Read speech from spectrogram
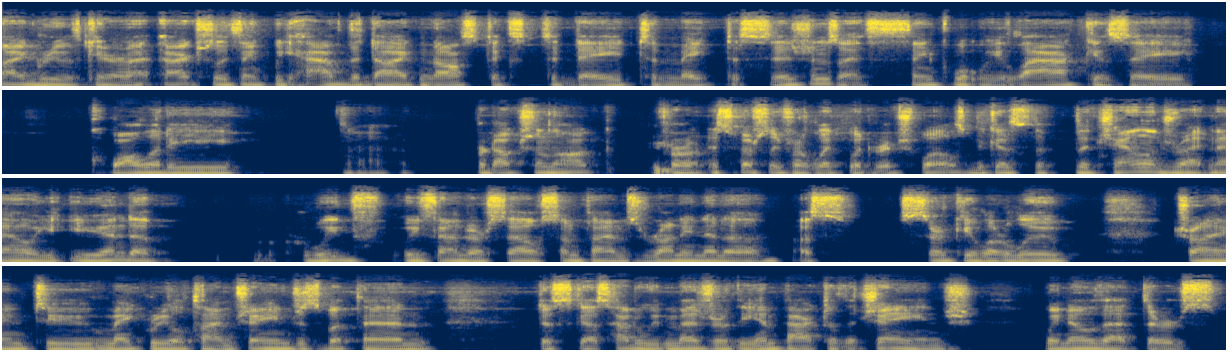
I, agree with Karen. I actually think we have the diagnostics today to make decisions. I think what we lack is a quality uh, production log for, especially for liquid rich wells, because the, the challenge right now, you, you end up, we've, we found ourselves sometimes running in a, a circular loop, trying to make real time changes, but then discuss how do we measure the impact of the change. We know that there's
